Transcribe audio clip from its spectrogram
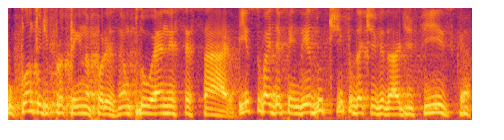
o quanto de proteína, por exemplo, é necessário? Isso vai depender do tipo da atividade física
